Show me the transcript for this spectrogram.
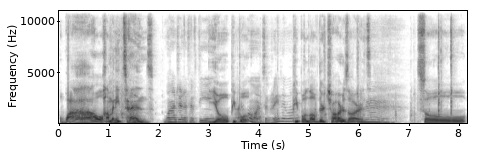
Wow, how many tens? 158. Yo, I don't know people why it's a great one. people love their Charizards. So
